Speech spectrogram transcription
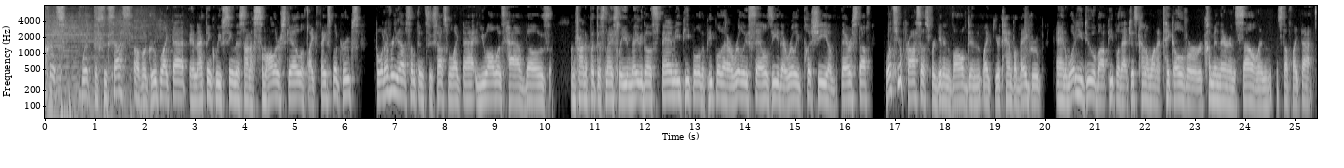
Chris, with the success of a group like that, and I think we've seen this on a smaller scale with like Facebook groups, but whenever you have something successful like that, you always have those. I'm trying to put this nicely. Maybe those spammy people, the people that are really salesy, they're really pushy of their stuff. What's your process for getting involved in like your Tampa Bay group? And what do you do about people that just kind of want to take over or come in there and sell and stuff like that?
